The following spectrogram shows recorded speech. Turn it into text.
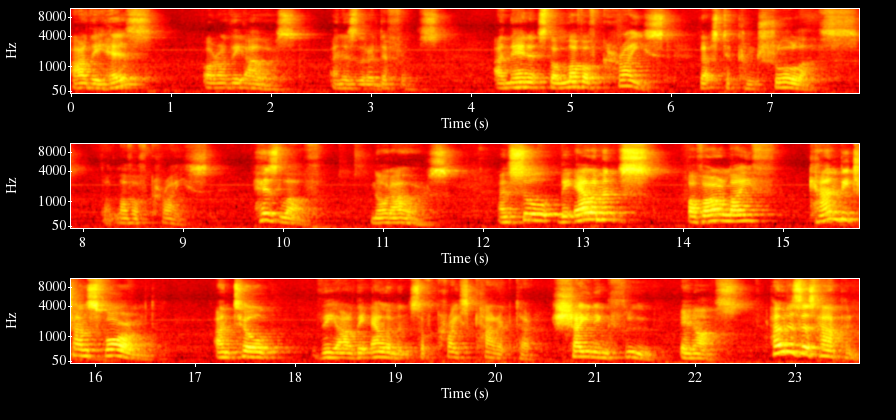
Are they his or are they ours? And is there a difference? And then it's the love of Christ that's to control us. The love of Christ. His love, not ours. And so the elements of our life can be transformed until they are the elements of Christ's character shining through in us. How does this happen?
